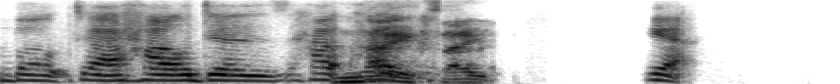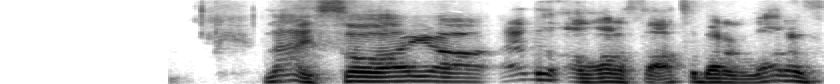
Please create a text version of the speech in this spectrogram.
about uh, how does how nice how, I, yeah. Nice. So I uh, I have a lot of thoughts about it. A lot of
